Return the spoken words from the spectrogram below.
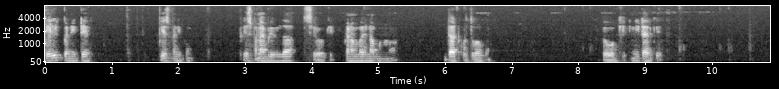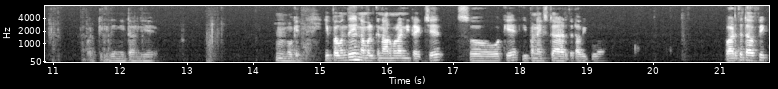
டெலிட் பண்ணிவிட்டு பேஸ்ட் பண்ணிப்போம். பேஸ்ட் பண்ணால் எப்படி வருதா? சரி ஓகே இப்போ நம்ம என்ன பண்ணணும்? டாட் கொடுத்து பார்ப்போம். இப்போ ஓகே நீட்டாக இருக்கு. பட் இது நீட்டாக இல்லையே. ம் ஓகே இப்போ வந்து நம்மளுக்கு நார்மலாக நீட் ஆயிடுச்சு. ஸோ ஓகே இப்போ நெக்ஸ்ட் அடுத்த டாபிக் போவோம். இப்போ அடுத்த topic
